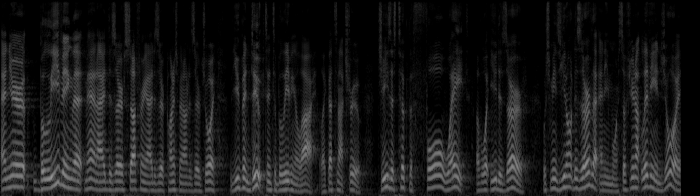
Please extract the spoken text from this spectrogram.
and you're believing that, man, I deserve suffering, I deserve punishment, I don't deserve joy, you've been duped into believing a lie. Like, that's not true. Jesus took the full weight of what you deserve, which means you don't deserve that anymore. So if you're not living in joy,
